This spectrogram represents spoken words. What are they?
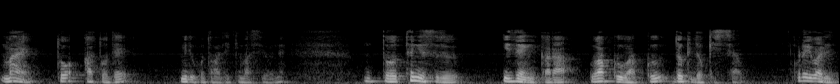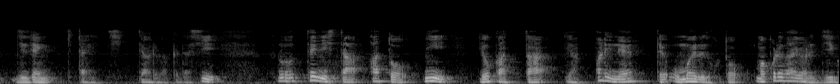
前と後で見ることができますよね。と手にする以前からワクワクドキドキしちゃうこれいわゆる事前期待値であるわけだしその手にした後に良かったやっぱりねって思えること、まあ、これがいわゆる自己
